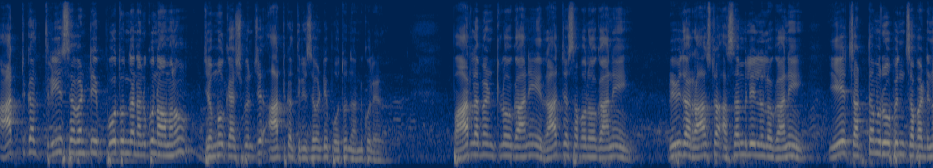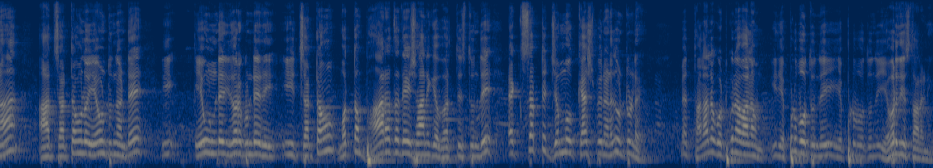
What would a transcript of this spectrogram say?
ఆర్టికల్ త్రీ సెవెంటీ పోతుందని అనుకున్నాం మనం జమ్మూ కాశ్మీర్ నుంచి ఆర్టికల్ త్రీ సెవెంటీ పోతుంది అనుకోలేదు. పార్లమెంట్లో కానీ రాజ్యసభలో కానీ వివిధ రాష్ట్ర అసెంబ్లీలలో కానీ ఏ చట్టం రూపించబడినా ఆ చట్టంలో ఏముంటుందంటే ఈ ఏముండేది ఇదివరకు ఉండేది ఈ చట్టం మొత్తం భారతదేశానికి వర్తిస్తుంది ఎక్సెప్ట్ జమ్మూ కాశ్మీర్ అనేది ఉంటుండే. మేము తలలు కొట్టుకునే వాళ్ళం. ఇది ఎప్పుడు పోతుంది ఎప్పుడు పోతుంది ఎవరు తీస్తారని.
